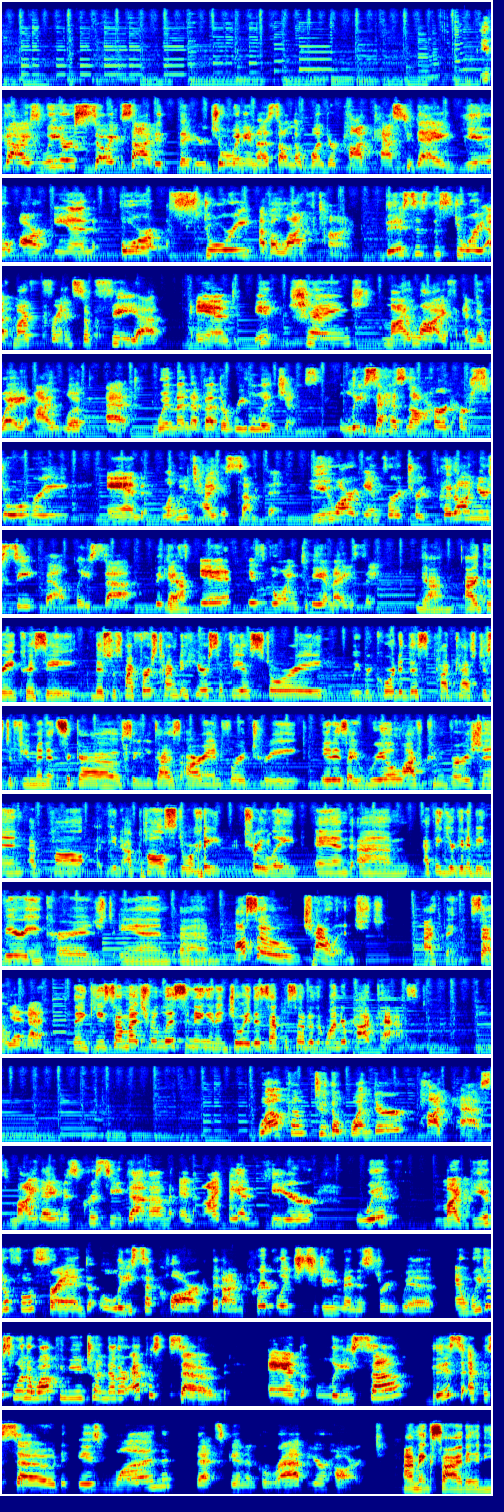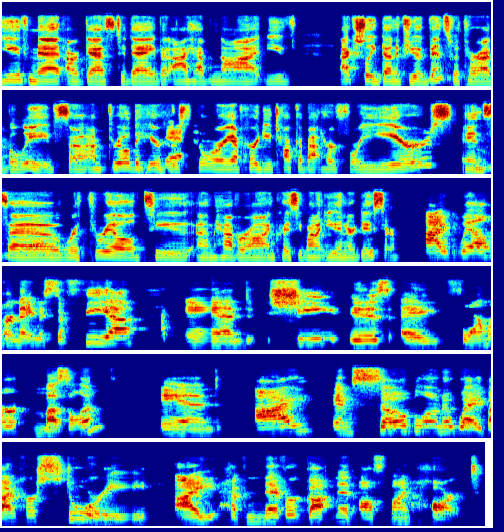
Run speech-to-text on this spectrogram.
You guys, we are so excited that you're joining us on the Wonder Podcast today. You are in for a story of a lifetime. This is the story of my friend Safeeya, and it changed my life and the way I look at women of other religions. Lisa has not heard her story. And let me tell you something. You are in for a treat. Put on your seatbelt, Lisa, because yeah. it is going to be amazing. Yeah, I agree, Chrissy. This was my first time to hear Safeeya's story. We recorded this podcast just a few minutes ago, so you guys are in for a treat. It is a real life conversion of Paul, you know, a Paul story, truly. And um, I think you're going to be very encouraged and um, also challenged. I think so. Yeah. Thank you so much for listening and enjoy this episode of the Wonder Podcast. Welcome to the Wonder Podcast. My name is Chrissy Dunham, and I am here with my beautiful friend Lisa Clark, that I'm privileged to do ministry with. And we just want to welcome you to another episode. And Lisa, this episode is one that's going to grab your heart. I'm excited. You've met our guest today, but I have not. You've actually done a few events with her, I believe. So I'm thrilled to hear her story. I've heard you talk about her for years. And mm-hmm. so we're thrilled to um, have her on. Chrissy, why don't you introduce her? I will. Her name is Safeeya, and she is a former Muslim. And I am so blown away by her story. I have never gotten it off my heart.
